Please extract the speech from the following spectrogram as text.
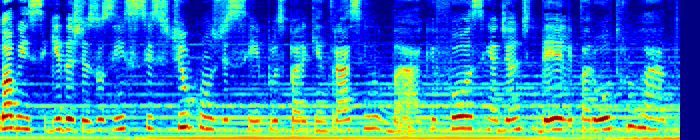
Logo em seguida, Jesus insistiu com os discípulos para que entrassem no barco e fossem adiante dele para o outro lado,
